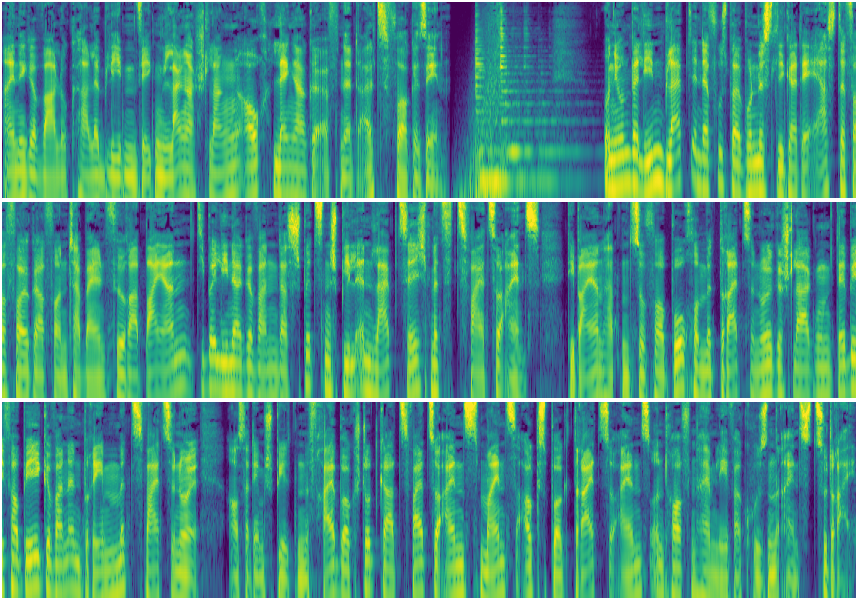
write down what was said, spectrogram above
Einige Wahllokale blieben wegen langer Schlangen auch länger geöffnet als vorgesehen. Union Berlin bleibt in der Fußball-Bundesliga der erste Verfolger von Tabellenführer Bayern. Die Berliner gewannen das Spitzenspiel in Leipzig mit 2 zu 1. Die Bayern hatten zuvor Bochum mit 3 zu 0 geschlagen. Der BVB gewann in Bremen mit 2 zu 0. Außerdem spielten Freiburg Stuttgart 2 zu 1, Mainz Augsburg 3 zu 1 und Hoffenheim Leverkusen 1 zu 3.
